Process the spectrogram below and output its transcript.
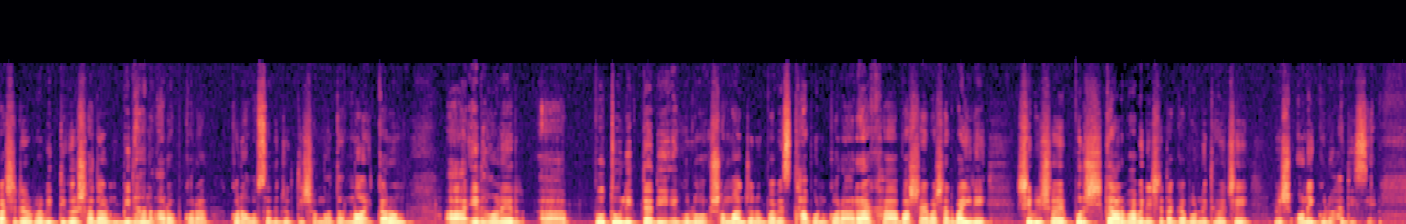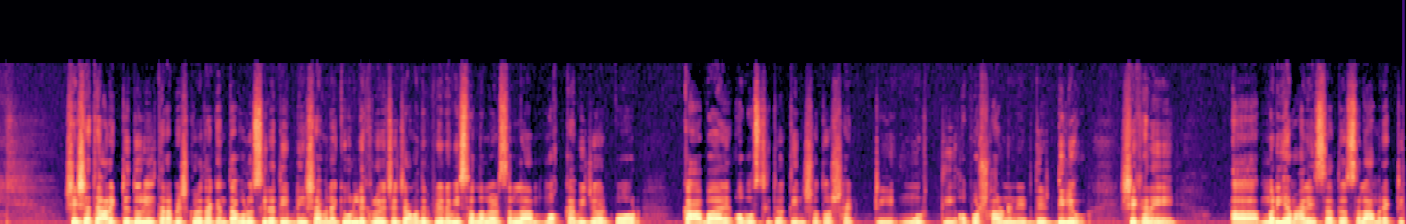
বা সেটার উপর ভিত্তি করে সাধারণ বিধান আরোপ করা কোনো অবস্থাতে যুক্তিসঙ্গত নয়। কারণ এ ধরনের পুতুল ইত্যাদি এগুলো সম্মানজনকভাবে স্থাপন করা, রাখা, বাসায় বাসার বাইরে সে বিষয়ে পরিষ্কারভাবে নিষেধাজ্ঞা বর্ণিত হয়েছে বেশ অনেকগুলো হাদিসে। সেই সাথে আরেকটি দলিল তারা পেশ করে থাকেন তা হলো সিরাতে ইবনে হিসাবে নাকি উল্লেখ রয়েছে যে আমাদের প্রিয় নবী সাল্লা সাল্লাম মক্কা বিজয়ের পর কাবায় অবস্থিত তিনশত ষাটটি মূর্তি অপসারণের নির্দেশ দিলেও সেখানে মারিয়াম আলি সালামের একটি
